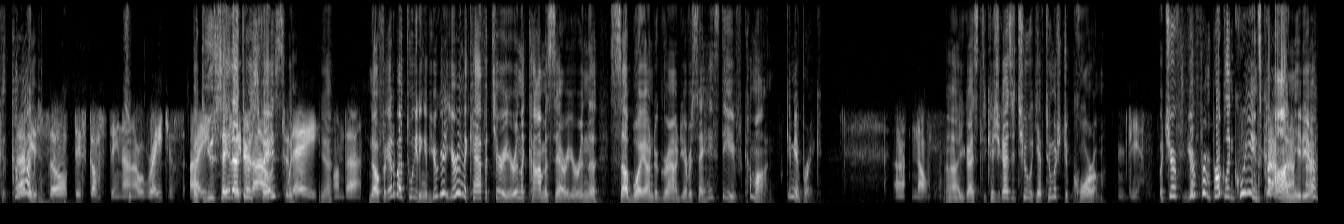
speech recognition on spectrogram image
c- come That on. is so disgusting and outrageous. But I do you say that to his face? When- today yeah? on that? No, forget about tweeting. If you're you're in the cafeteria, you're in the commissary, you're in the subway underground, you ever say, "Hey, Steve, come on, give me a break"? Uh, no. Uh, you guys, because you guys are too, you have too much decorum. Yeah. But you're you're from Brooklyn, Queens. Come on, media.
